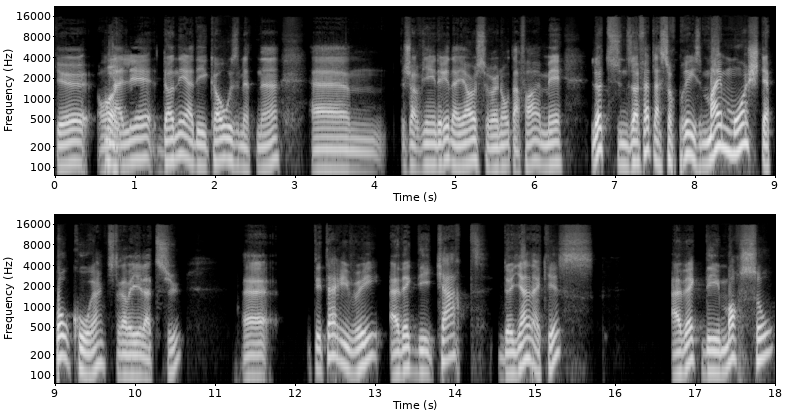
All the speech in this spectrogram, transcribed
qu'on Ouais. allait donner à des causes maintenant. Euh, je reviendrai d'ailleurs sur une autre affaire, mais là, tu nous as fait la surprise. Même moi, je n'étais pas au courant que tu travaillais là-dessus. Euh, tu es arrivé avec des cartes de Yanakis avec des morceaux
